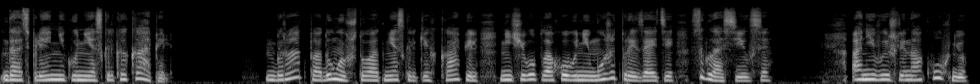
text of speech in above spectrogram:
дать пленнику несколько капель. Брат, подумав, что от нескольких капель ничего плохого не может произойти, согласился. Они вышли на кухню,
